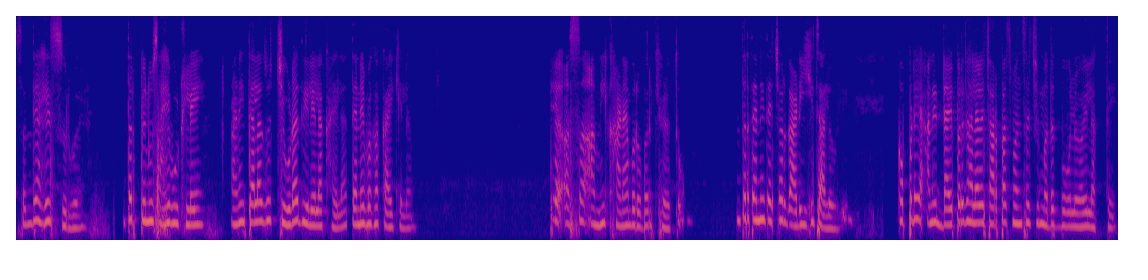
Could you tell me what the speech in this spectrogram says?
सध्या हेच सुरू आहे. नंतर पिनू साहेब उठले आणि त्याला जो चिवडा दिलेला खायला त्याने बघा काय केलं. हे असं आम्ही खाण्याबरोबर खेळतो. नंतर त्याने त्याच्यावर गाडीही चालवली. कपडे आणि डायपर घालायला चार पाच माणसाची मदत बोलवावी लागते.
